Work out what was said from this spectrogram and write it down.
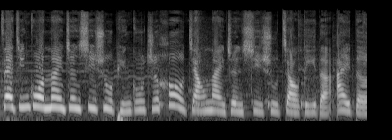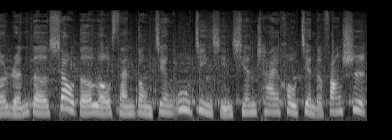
在经过耐震系数评估之后，将耐震系数较低的爱德、仁德、孝德楼三栋建物进行先拆后建的方式，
